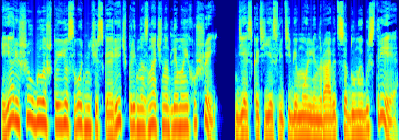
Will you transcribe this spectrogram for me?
и я решил было, что ее сводническая речь предназначена для моих ушей. Дескать, если тебе Молли нравится, думай быстрее.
